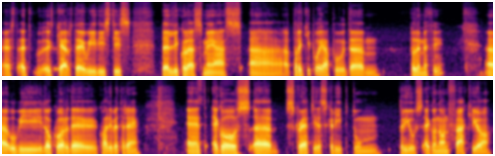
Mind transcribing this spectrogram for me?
est est et certe vidistis pelliculas meas uh, per equipo apud um, Plymouthi uh, eh, ubi locorde qualibet et ego uh, eh, script id scriptum prius ego non facio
